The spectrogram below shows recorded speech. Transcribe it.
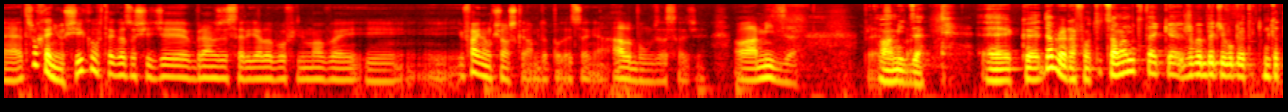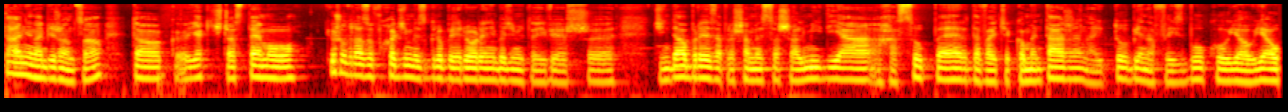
E, trochę newsików tego, co się dzieje w branży serialowo-filmowej i, i, i, fajną książkę mam do polecenia. Album w zasadzie. O Amidze. O Amidze. Dobra, Rafał, to co, mamy tutaj, żeby być w ogóle takim totalnie na bieżąco, to jakiś czas temu już od razu wchodzimy z grubej rury, nie będziemy tutaj, wiesz, e, dzień dobry, zapraszamy social media, aha, super, dawajcie komentarze na YouTubie, na Facebooku, yo, yo.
